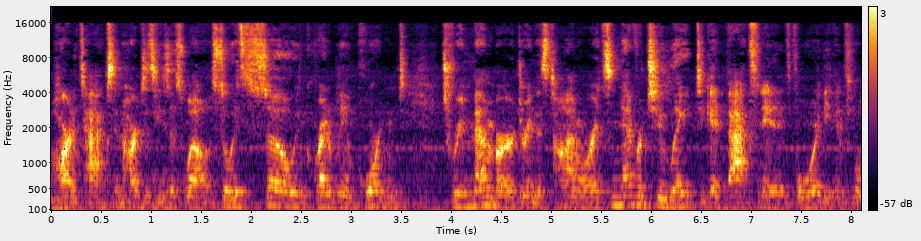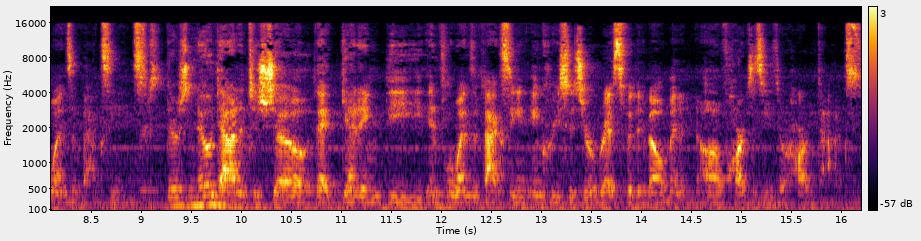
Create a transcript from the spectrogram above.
heart attacks and heart disease as well. So it's so incredibly important to remember during this time where it's never too late to get vaccinated for the influenza vaccines. There's no data to show that getting the influenza vaccine increases your risk for the development of heart disease or heart attacks.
